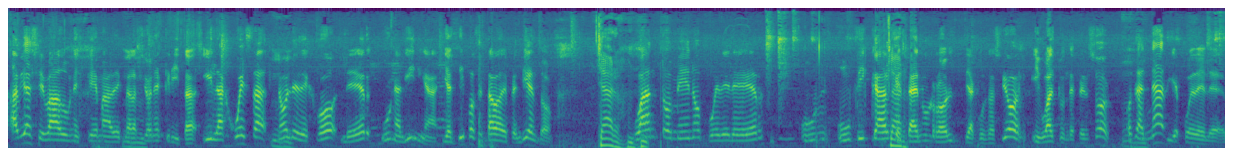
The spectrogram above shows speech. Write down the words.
había llevado un esquema de declaración escrita y la jueza no le dejó leer una línea y el tipo se estaba defendiendo. Claro. ¿Cuánto menos puede leer un, un fiscal Claro. que está en un rol de acusación, igual que un defensor? O sea, nadie puede leer.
